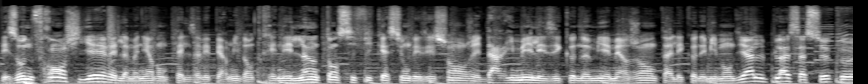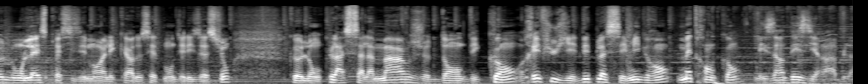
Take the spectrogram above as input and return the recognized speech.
des zones franches hier et de la manière dont elles avaient permis d'entraîner l'intensification des échanges et d'arrimer les économies émergentes à l'économie mondiale, place à ceux que l'on laisse précisément à l'écart de cette mondialisation, que l'on place à la marge dans des camps, réfugiés, déplacés, migrants, mettre en camp les indésirables.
